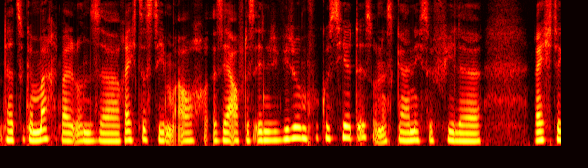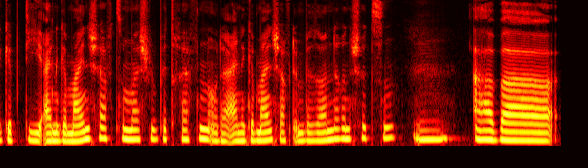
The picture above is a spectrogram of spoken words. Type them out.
dazu gemacht, weil unser Rechtssystem auch sehr auf das Individuum fokussiert ist und es gar nicht so viele Rechte gibt, die eine Gemeinschaft zum Beispiel betreffen oder eine Gemeinschaft im Besonderen schützen. Aber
